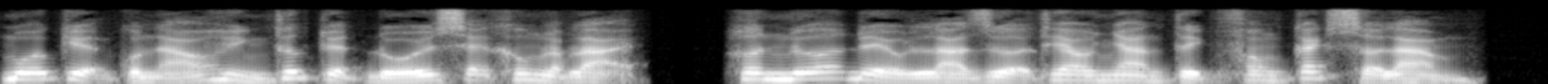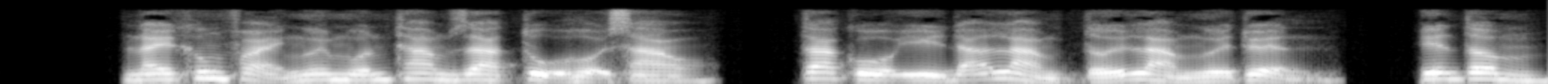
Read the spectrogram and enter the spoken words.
mỗi kiện quần áo hình thức tuyệt đối sẽ không lặp lại, hơn nữa đều là dựa theo nhan tịch phong cách sở làm. Này không phải ngươi muốn tham gia tụ hội sao, ta cô y đã làm tới làm ngươi tuyển, yên tâm,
